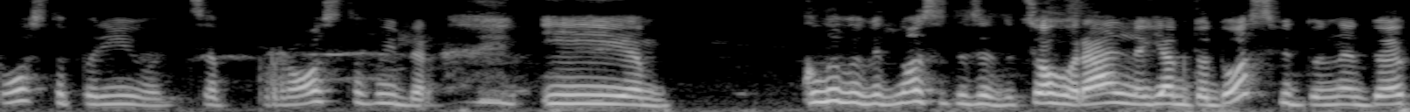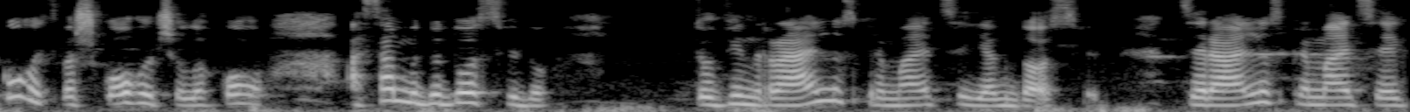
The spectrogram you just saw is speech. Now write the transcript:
просто період, це просто вибір. І коли ви відноситеся до цього реально як до досвіду, не до якогось важкого чи легкого, а саме до досвіду, то він реально сприймається як досвід. Це реально сприймається як,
